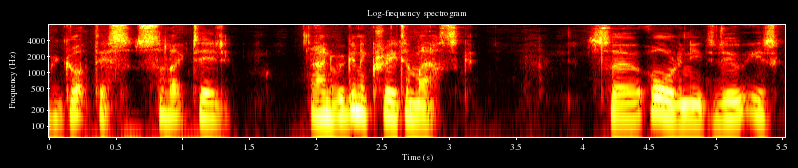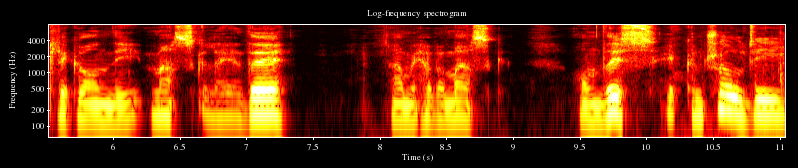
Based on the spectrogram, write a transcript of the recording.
We've got this selected and we're going to create a mask. So all we need to do is click on the mask layer there and we have a mask on this. Hit Control D,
